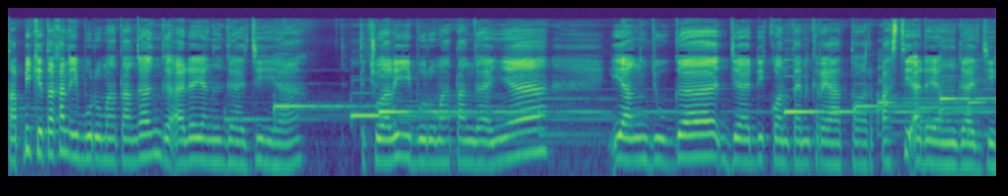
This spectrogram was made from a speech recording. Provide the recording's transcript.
Tapi kita kan ibu rumah tangga nggak ada yang ngegaji ya kecuali ibu rumah tangganya yang juga jadi konten kreator. Pasti ada yang ngegaji.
